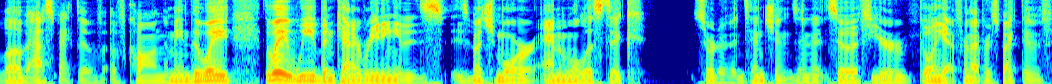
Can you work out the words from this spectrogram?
love aspect of of Kong. I mean, the way the way we've been kind of reading it is is much more animalistic sort of intentions, and it, so if you're going at from that perspective,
